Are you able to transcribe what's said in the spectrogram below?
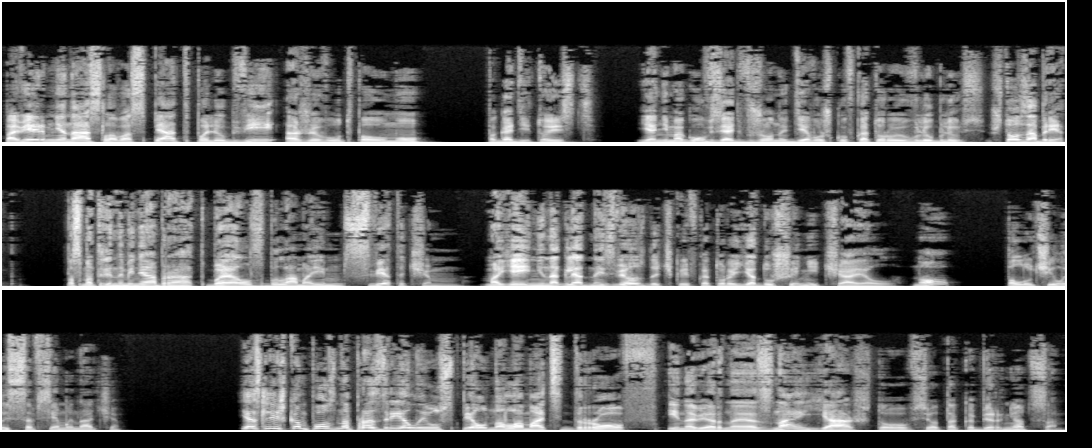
Поверь мне на слово, спят по любви, а живут по уму. Погоди, то есть я не могу взять в жены девушку, в которую влюблюсь? Что за бред? Посмотри на меня, брат. Беллс была моим светочем, моей ненаглядной звездочкой, в которой я души не чаял. Но получилось совсем иначе. Я слишком поздно прозрел и успел наломать дров, и, наверное, зная я, что все так обернется,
